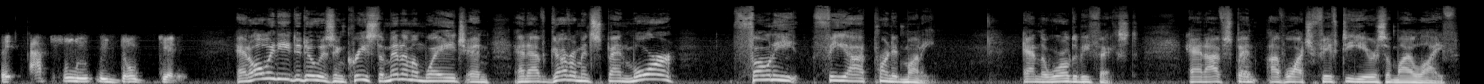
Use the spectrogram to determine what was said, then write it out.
They absolutely don't get it. And all we need to do is increase the minimum wage and and have government spend more phony fiat printed money and the world to be fixed. And I've spent, I've watched 50 years of my life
